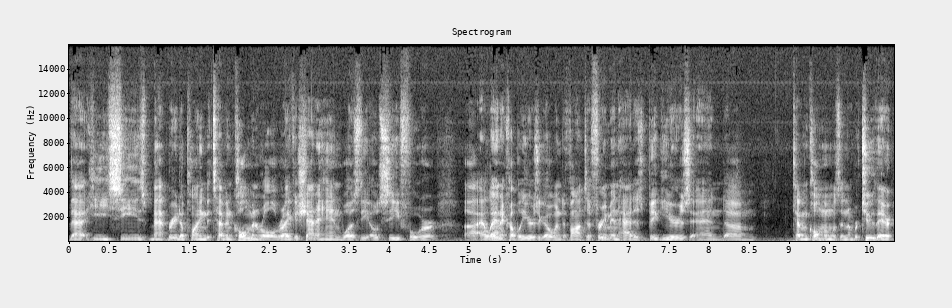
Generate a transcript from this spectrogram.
that he sees Matt Breida playing the Tevin Coleman role, right? Because Shanahan was the OC for uh, Atlanta a couple years ago when Devonta Freeman had his big years and um, Tevin Coleman was the number two there.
